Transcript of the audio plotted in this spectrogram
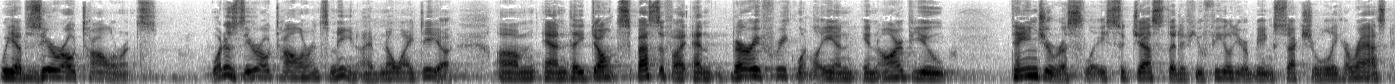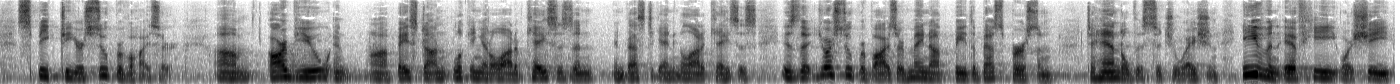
we have zero tolerance. What does zero tolerance mean? I have no idea. Um, and they don't specify, and very frequently, and in our view, dangerously, suggest that if you feel you're being sexually harassed, speak to your supervisor. Um, our view, and uh, based on looking at a lot of cases and investigating a lot of cases, is that your supervisor may not be the best person to handle this situation, even if he or she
